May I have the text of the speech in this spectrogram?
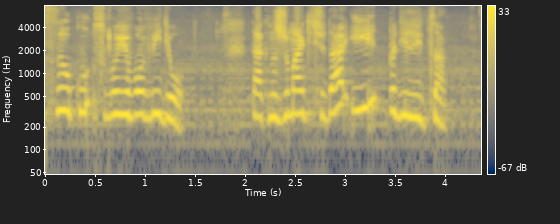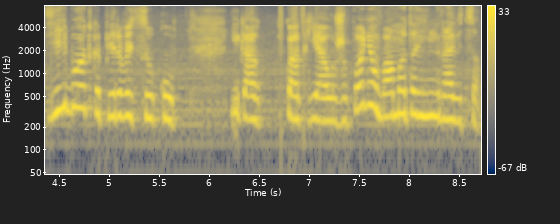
ссылку своего видео? Так, нажимайте сюда и поделиться. Здесь будет копировать ссылку. И как, как я уже понял, вам это не нравится.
